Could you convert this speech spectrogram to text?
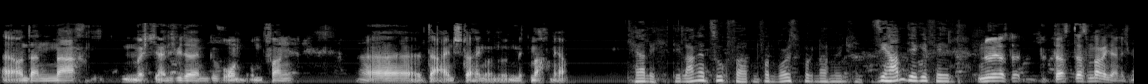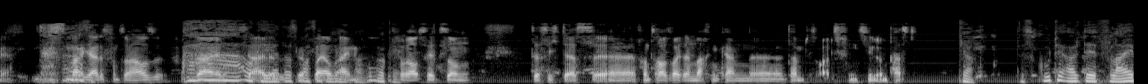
Äh, und danach möchte ich eigentlich wieder im gewohnten Umfang äh, da einsteigen und, und mitmachen, ja. Herrlich, die langen Zugfahrten von Wolfsburg nach München. Sie haben dir gefehlt. Nö, das, das, das mache ich ja nicht mehr. Das mache ich alles von zu Hause. Von daher, das, ja, okay, das, das das war ja auch eine. Okay. Voraussetzung, dass ich das äh, von zu Hause weitermachen kann, äh, damit das alles funktioniert und passt. Tja, das gute alte Fly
